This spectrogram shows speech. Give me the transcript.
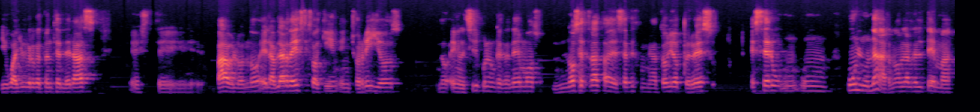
igual yo creo que tú entenderás, este, Pablo, ¿no? El hablar de esto aquí en Chorrillos, en el círculo en que tenemos, no se trata de ser discriminatorio, pero es, es ser un, un, lunar, ¿no? Hablar del tema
